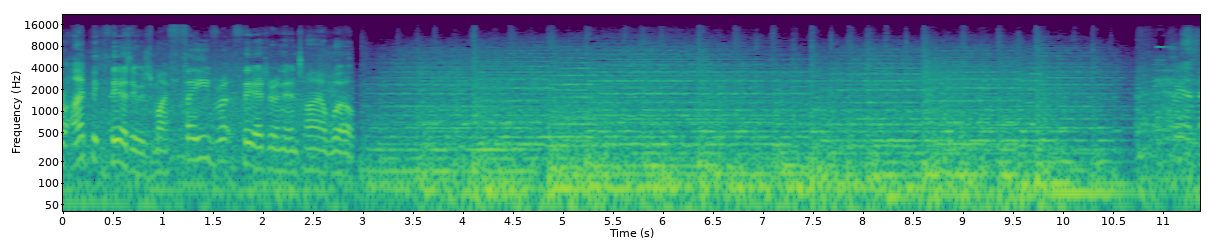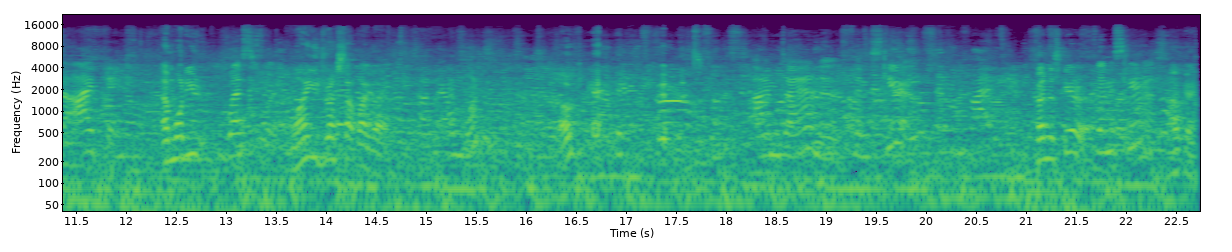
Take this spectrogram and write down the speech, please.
Or IPIC Theatre was my favourite theatre in the entire world. Yeah, the pick. And what do you? Westwood. Why are you dressed up like that? I'm wonderful. Okay. Good. I'm Diana Themyscira. Themyscira. Themyscira. Okay.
